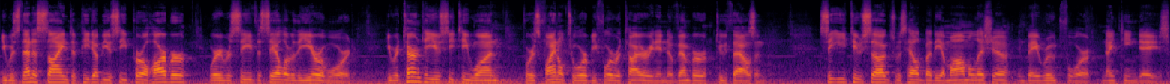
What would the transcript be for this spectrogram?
He was then assigned to PWC Pearl Harbor, where he received the Sailor of the Year award. He returned to UCT 1 for his final tour before retiring in November 2000. CE2 Suggs was held by the Amal militia in Beirut for 19 days.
